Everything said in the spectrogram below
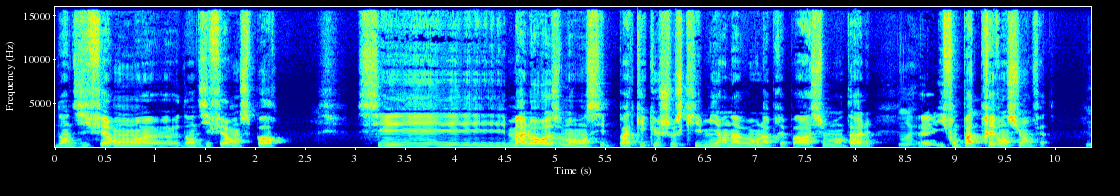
dans différents, heu, dans différents sports, c'est malheureusement, c'est pas quelque chose qui est mis en avant, la préparation mentale. Ouais. Ils font pas de prévention, en fait. Mmh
